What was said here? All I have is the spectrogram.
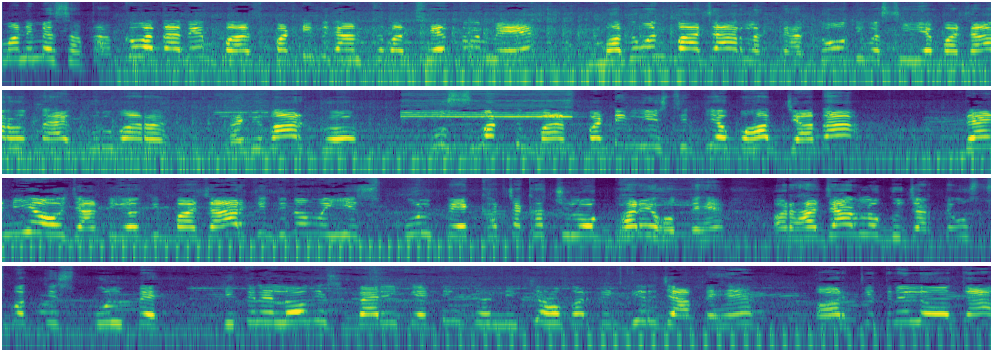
मन में सता आपको बता दें बाजपट्टी विधानसभा क्षेत्र में मधुबन बाज़ार लगता है। दो दिवसीय ये बाज़ार होता है गुरुवार, रविवार को। उस वक्त बाजपट्टी की स्थितियाँ बहुत ज़्यादा दयनीय हो जाती है, क्योंकि बाज़ार के दिनों में इस पुल पे खचाखच लोग भरे होते हैं और हज़ार लोग गुजरते हैं। उस वक्त इस पुल पे कितने लोग इस बैरिकेटिंग के नीचे होकर के गिर जाते हैं और कितने लोगों का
